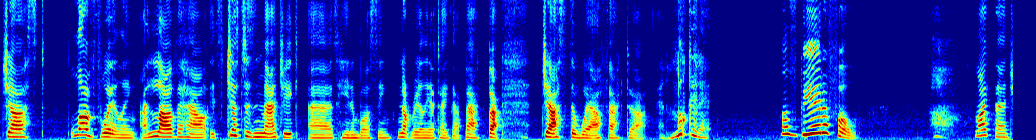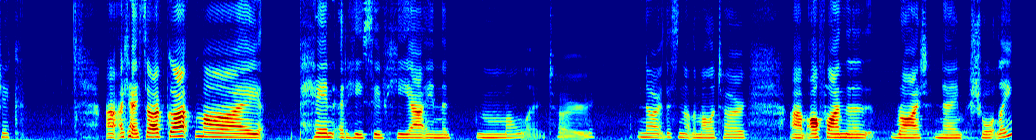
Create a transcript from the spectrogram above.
just love foiling I love how it's just as magic as heat embossing not really I take that back but just the wow factor. And look at it. That's beautiful. Oh, like magic. Uh, okay so I've got my pen adhesive here in the Molotow. No this is not the Molotow. Um, I'll find the right name shortly.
